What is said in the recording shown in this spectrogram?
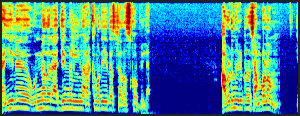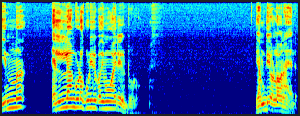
കയ്യിൽ ഉന്നത രാജ്യങ്ങളിൽ നിന്ന് ഇറക്കുമതി ചെയ്ത സ്റ്റെതസ്കോപ്പ് ഇല്ല അവിടുന്ന് കിട്ടുന്ന ശമ്പളം ഇന്ന് എല്ലാം കൂടെ കൂടി ഒരു പതിമൂവായിരം കിട്ടുള്ളൂ. എം ഡി ഉള്ളവനായാലും.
